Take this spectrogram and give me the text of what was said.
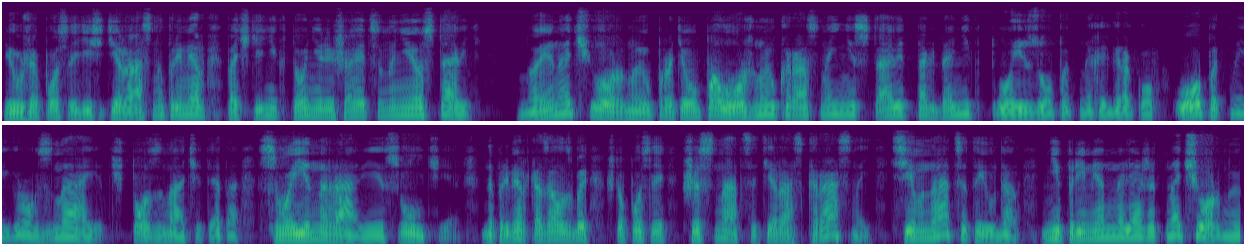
и уже после десяти раз, например, почти никто не решается на нее ставить но и на черную, противоположную красной, не ставит тогда никто из опытных игроков. Опытный игрок знает, что значит это своенравие случая. Например, казалось бы, что после 16 раз красной, 17 удар непременно ляжет на черную.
